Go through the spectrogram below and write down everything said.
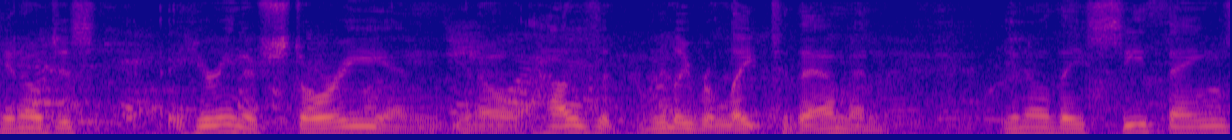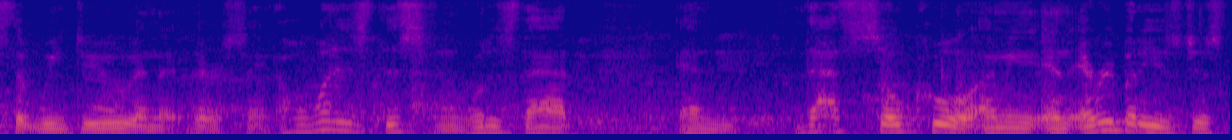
you know, just hearing their story and, you know, how does it really relate to them and, you know, they see things that we do and they're saying, oh, what is this and what is that? And that's so cool. I mean, and everybody is just,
